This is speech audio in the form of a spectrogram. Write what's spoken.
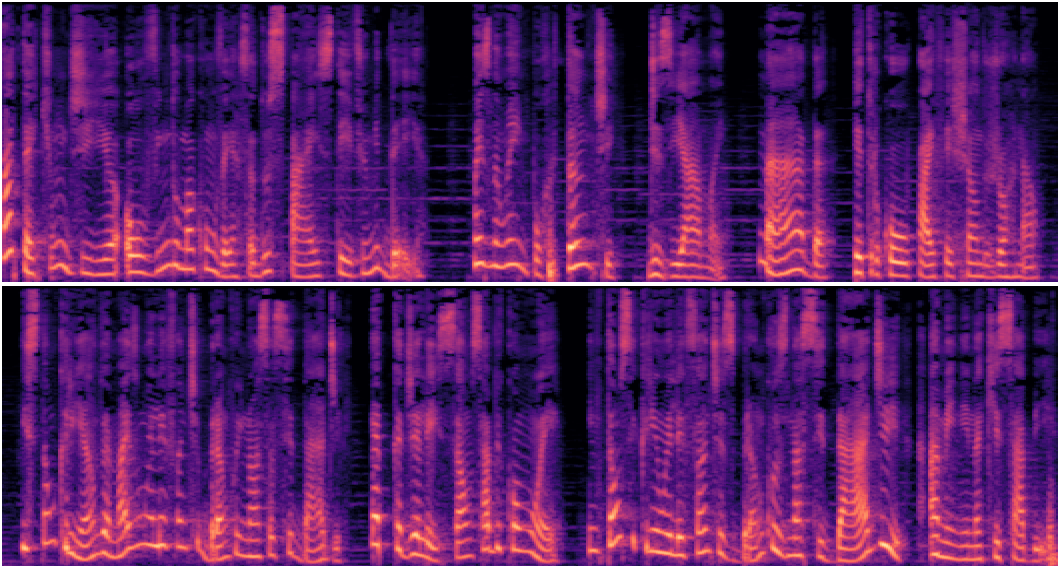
Até que um dia, ouvindo uma conversa dos pais, teve uma ideia. Mas não é importante, dizia a mãe. Nada, retrucou o pai, fechando o jornal. Estão criando é mais um elefante branco em nossa cidade. Época de eleição, sabe como é? Então se criam elefantes brancos na cidade? A menina quis saber.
